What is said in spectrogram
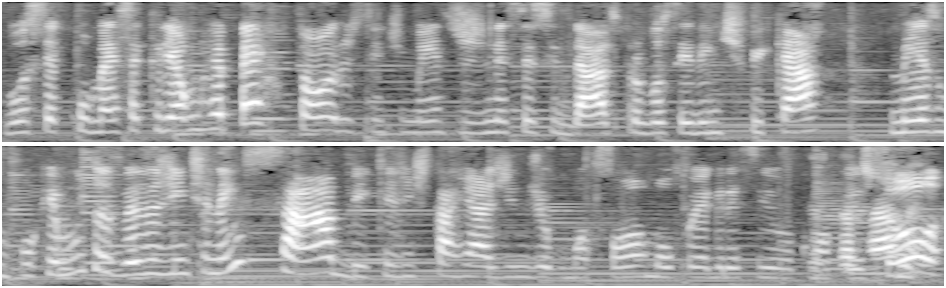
você começa a criar um repertório de sentimentos, de necessidades para você identificar mesmo, porque muitas vezes a gente nem sabe que a gente está reagindo de alguma forma ou foi agressivo com uma pessoa,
